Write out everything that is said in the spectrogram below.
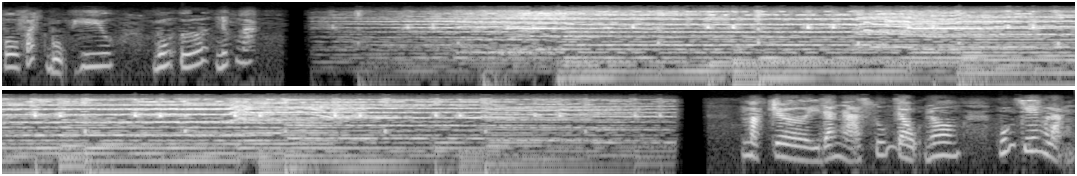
vô vách buồn hiu, muốn ứa nước mắt. Mặt trời đã ngã xuống đầu non, muốn chen lặng.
